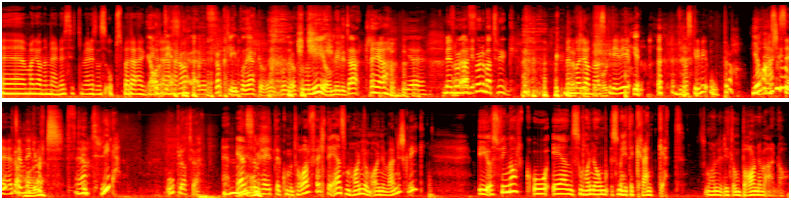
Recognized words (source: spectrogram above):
Eh, Marianne Mæhler sitter med liksom oppsperra øyne Ja, her nå. jeg er fryktelig imponert over både økonomi og militært. Ja, er- Men jeg jeg føler meg trygg. men Marianne har skrevet Du har skrevet opera. Ja, jeg har skrevet opera. Det Ja. tre opera, tror jeg. En, En som heter Kommentarfeltet, en som handler om annen verdenskrig i Øst-Finnmark, og en som, om, som heter Krenket. Som handler litt om barnevern og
